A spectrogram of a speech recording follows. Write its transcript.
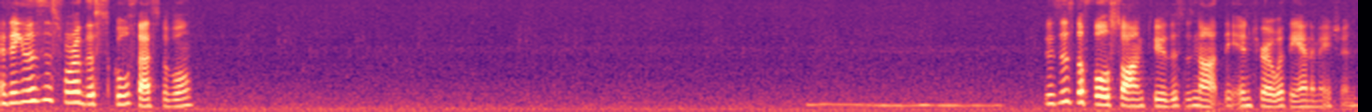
I think this is for the school festival. This is the full song too. This is not the intro with the animation.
